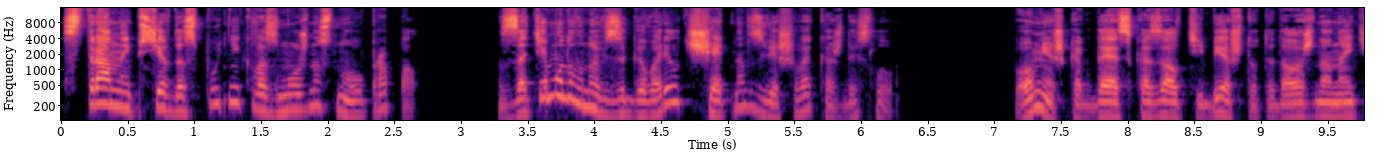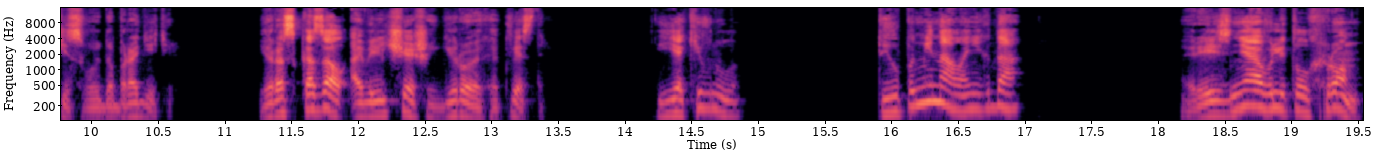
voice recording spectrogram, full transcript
странный псевдоспутник, возможно, снова пропал. Затем он вновь заговорил, тщательно взвешивая каждое слово. Помнишь, когда я сказал тебе, что ты должна найти свою добродетель? И рассказал о величайших героях Эквестрии? Я кивнула. Ты упоминал о них, да. Резня в Литл Хрон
